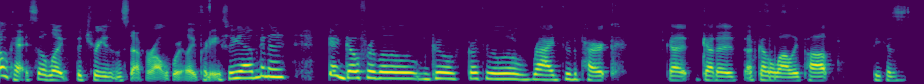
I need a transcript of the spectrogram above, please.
Okay, so like the trees and stuff are all really pretty. So yeah, I'm gonna gonna go for a little go go through a little ride through the park. Got got a I've got a lollipop because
